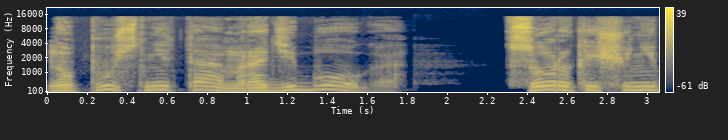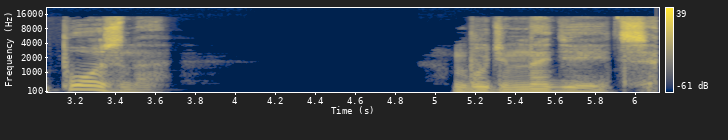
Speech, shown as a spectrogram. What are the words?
Но пусть не там, ради бога. В сорок еще не поздно. Будем надеяться.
